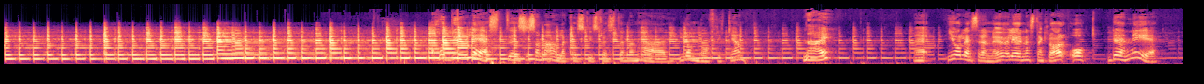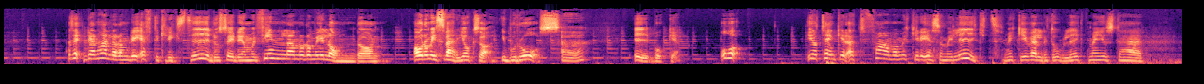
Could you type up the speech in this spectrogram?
Har du läst eh, Susanna Alakoskis förresten, den här Londonflickan? Nej. Nej, jag läser den nu, eller jag är nästan klar och den är alltså, Den handlar om det i efterkrigstid och så är de i Finland och de är i London. Ja, och de är i Sverige också, i Borås Ja. i boken. Och jag tänker att fan vad mycket det är som är likt. Mycket är väldigt olikt men just det här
